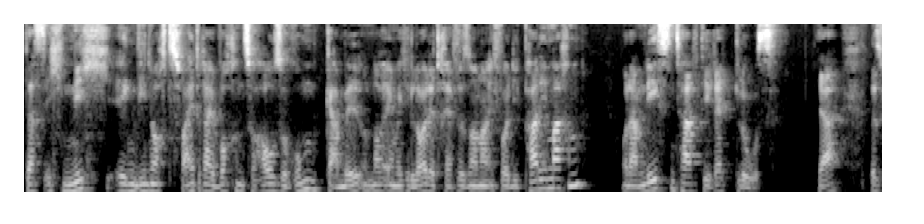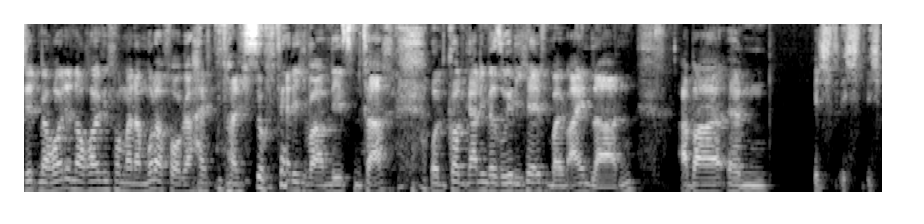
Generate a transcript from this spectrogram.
dass ich nicht irgendwie noch zwei, drei Wochen zu Hause rumgammel und noch irgendwelche Leute treffe, sondern ich wollte die Party machen und am nächsten Tag direkt los. Ja, das wird mir heute noch häufig von meiner Mutter vorgehalten, weil ich so fertig war am nächsten Tag und konnte gar nicht mehr so richtig helfen beim Einladen. Aber ähm, ich, ich, ich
